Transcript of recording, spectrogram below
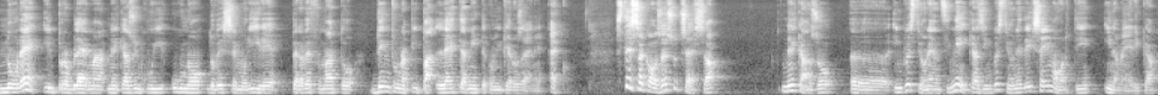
non è il problema nel caso in cui uno dovesse morire per aver fumato dentro una pipa l'Eternit con il cherosene. Ecco, stessa cosa è successa nel caso eh, in questione, anzi nei casi in questione dei sei morti in America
